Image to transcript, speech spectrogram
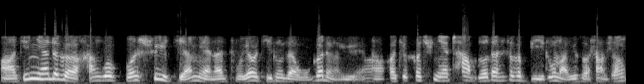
啊，今年这个韩国国税减免呢，主要集中在五个领域，啊，和就和去年差不多，但是这个比重呢有所上升，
